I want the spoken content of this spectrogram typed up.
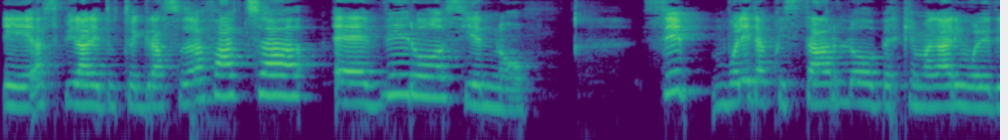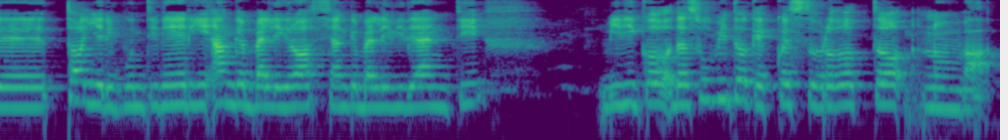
e aspirare tutto il grasso dalla faccia. È vero sì e no se volete acquistarlo perché magari volete togliere i punti neri, anche belli grossi, anche belli evidenti, vi dico da subito che questo prodotto non va.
